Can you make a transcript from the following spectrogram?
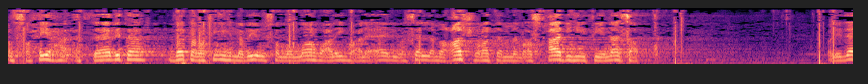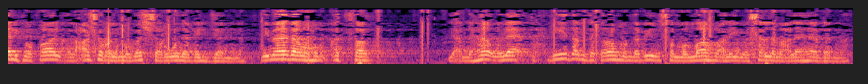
الصحيحة الثابتة ذكر فيه النبي صلى الله عليه وعلى آله وسلم عشرة من أصحابه في نسق. ولذلك يقال العشر المبشرون بالجنة. لماذا وهم أكثر؟ لأن هؤلاء تحديدا ذكرهم النبي صلى الله عليه وسلم على هذا النحو.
